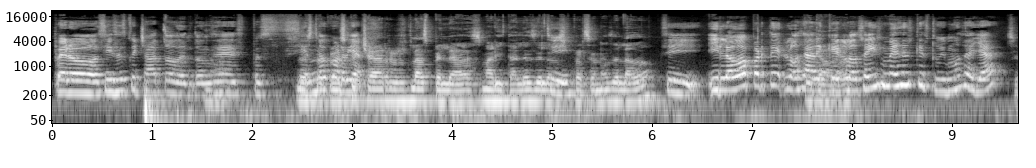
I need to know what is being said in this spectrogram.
pero sí se escuchaba todo, entonces, pues siendo tocó cordial. escuchar las peleas maritales de las Sí. personas del lado. Sí, y luego aparte, o sea, de que los seis meses que estuvimos allá, Sí.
